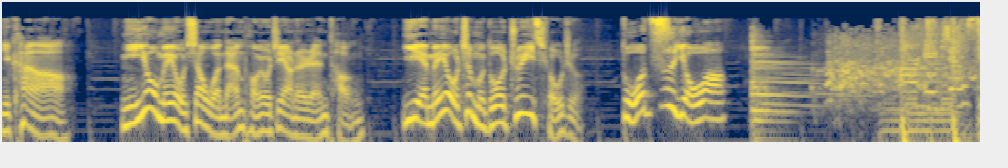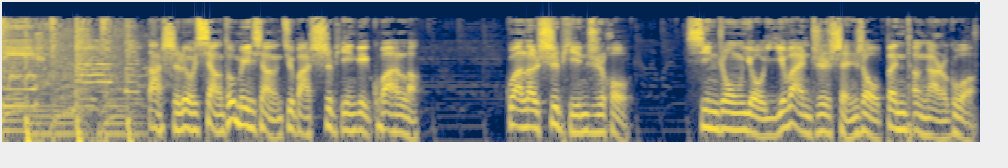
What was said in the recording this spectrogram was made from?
你看啊，你又没有像我男朋友这样的人疼，也没有这么多追求者。”多自由啊！大石榴想都没想就把视频给关了。关了视频之后，心中有一万只神兽奔腾而过。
